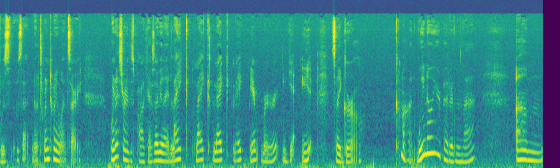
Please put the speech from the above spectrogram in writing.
was was that no 2021, sorry. When I started this podcast, I'd be like like like like like yeah yeah. It's like girl, come on, we know you're better than that. Um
